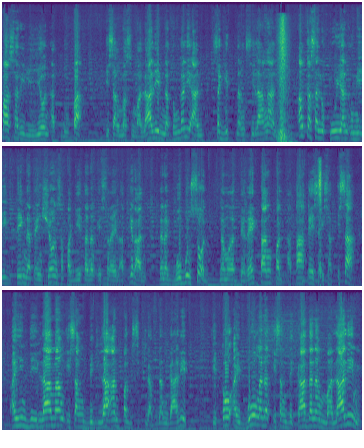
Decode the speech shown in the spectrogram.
pa sa reliyon at lupa. Isang mas malalim na tunggalian sa gitnang silangan. Ang kasalukuyan umiigting na tensyon sa pagitan ng Israel at Iran na nagbubunsod ng mga direktang pag-atake sa isa't isa ay hindi lamang isang biglaan pagsiklab ng galit. Ito ay bunga ng isang dekada ng malalim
